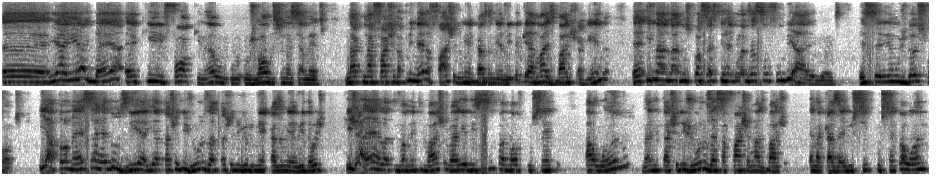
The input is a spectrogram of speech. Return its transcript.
É, e aí a ideia é que foque né, o- os novos financiamentos na, na faixa, na primeira faixa do Minha Casa Minha Vida, que é a mais baixa renda, é, e na- na- nos processos de regularização fundiária, Guilherme. Esses seriam os dois focos. E a promessa é reduzir aí a taxa de juros, a taxa de juros do Minha Casa Minha Vida hoje, que já é relativamente baixa, varia de 5% a 9% ao ano né, de taxa de juros, essa faixa mais baixa é na casa aí dos 5% ao ano,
